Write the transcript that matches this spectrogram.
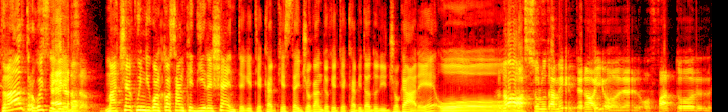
Tra l'altro, questo Eh, chiedo, lo so. ma c'è quindi qualcosa anche di recente che, ti è cap- che stai giocando che ti è capitato di giocare? O... No, assolutamente no. Io eh, ho fatto.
